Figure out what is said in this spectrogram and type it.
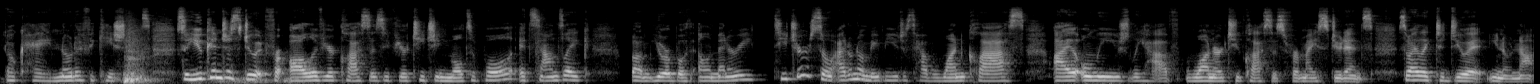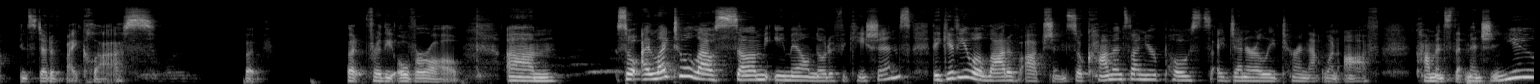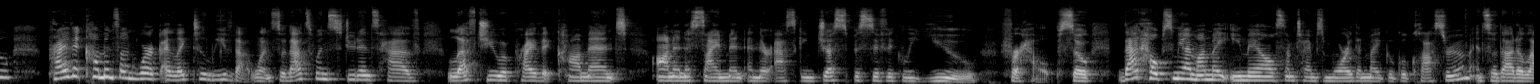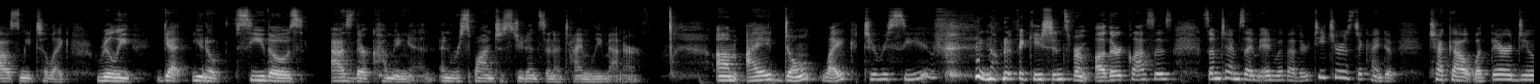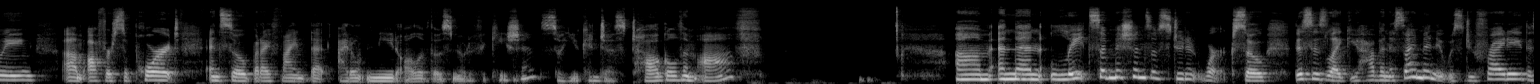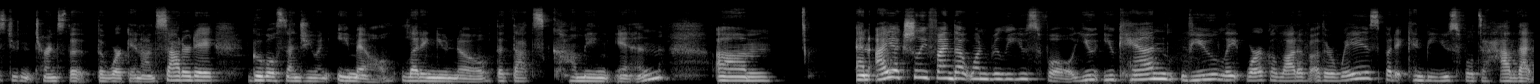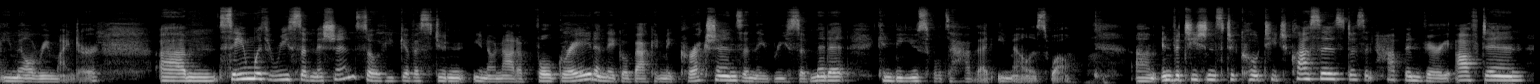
Okay, notifications. So you can just do it for all of your classes if you're teaching multiple. It sounds like um, you're both elementary teachers. So I don't know, maybe you just have one class. I only usually have one or two classes for my students. So I like to do it, you know, not instead of by class, but but for the overall. Um, so I like to allow some email notifications. They give you a lot of options. So comments on your posts, I generally turn that one off. Comments that mention you, private comments on work, I like to leave that one. So that's when students have left you a private comment on an assignment and they're asking just specifically you for help. So that helps me. I'm on my email sometimes more than my Google Classroom. And so that allows me to like really get, you know, see those as they're coming in and respond to students in a timely manner. Um, I don't like to receive notifications from other classes. Sometimes I'm in with other teachers to kind of check out what they're doing, um, offer support. And so, but I find that I don't need all of those notifications. So you can just toggle them off um, and then late submissions of student work. So this is like you have an assignment, it was due Friday, the student turns the, the work in on Saturday. Google sends you an email letting you know that that's coming in. Um, and I actually find that one really useful. You you can view late work a lot of other ways, but it can be useful to have that email reminder. Um, same with resubmission. So if you give a student, you know, not a full grade and they go back and make corrections and they resubmit it, can be useful to have that email as well. Um, invitations to co-teach classes doesn't happen very often.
